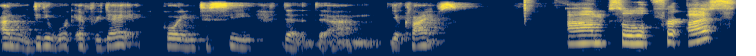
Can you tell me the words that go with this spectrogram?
and did you work every day going to see the, the um, your clients? Um, so for us,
